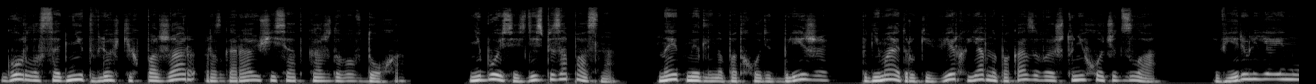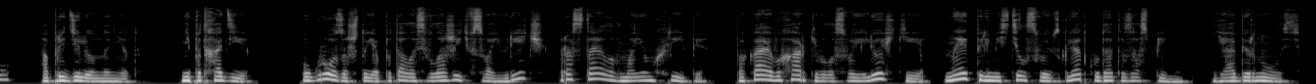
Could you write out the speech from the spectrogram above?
Горло саднит в легких пожар, разгорающийся от каждого вдоха. Не бойся, здесь безопасно. Нейт медленно подходит ближе, поднимает руки вверх, явно показывая, что не хочет зла. Верю ли я ему? Определенно нет. Не подходи. Угроза, что я пыталась вложить в свою речь, растаяла в моем хрипе. Пока я выхаркивала свои легкие, Нейт переместил свой взгляд куда-то за спину. Я обернулась.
